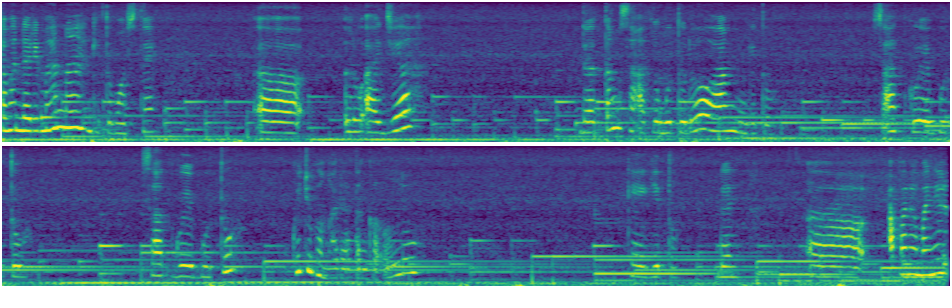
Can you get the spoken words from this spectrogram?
teman dari mana gitu maksudnya? Uh, lu aja datang saat lu butuh doang gitu. Saat gue butuh saat gue butuh gue juga nggak datang ke lu. Kayak gitu. Dan uh, apa namanya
